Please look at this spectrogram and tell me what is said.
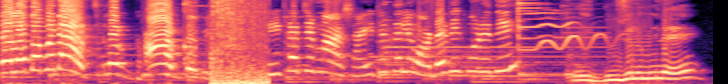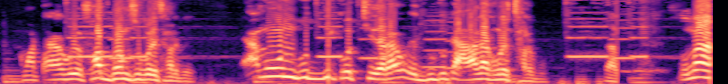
ছেলে দেবে না ছেলের ঘাট দেবে। ঠিক আছে মা শাড়িটা তাহলে অর্ডারই করে দিই। এই দুজনে মিলে আমার টাকাগুলো সব ধ্বংস করে ছাড়বে। এমন বুদ্ধি করছি দাঁড়াও এই দুটোকে আলাদা করে ছাড়বো। মা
